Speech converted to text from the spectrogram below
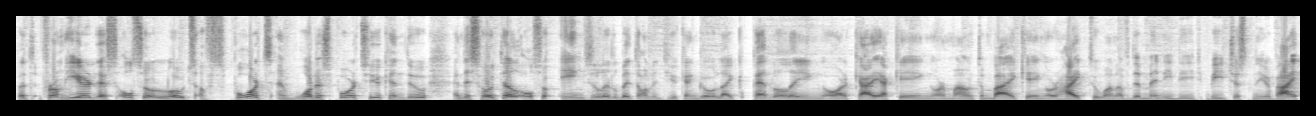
but from here there's also loads of sports and water sports you can do and this hotel also aims a little bit on it. You can go like pedaling or kayaking or mountain biking or hike to one of the many beaches nearby,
